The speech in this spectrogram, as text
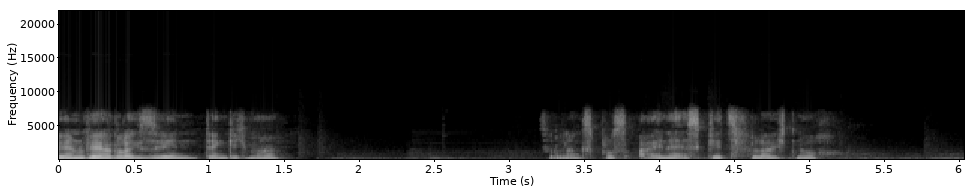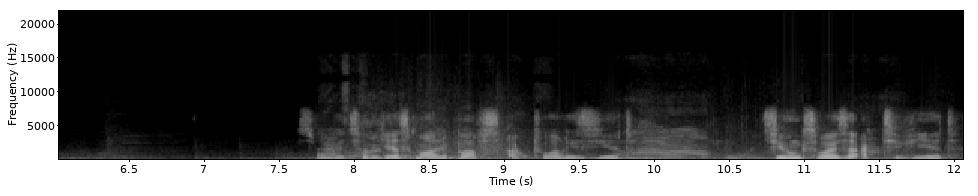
Werden wir ja gleich sehen, denke ich mal. Solange es bloß einer ist, geht's vielleicht noch. So, jetzt habe ich erstmal alle Buffs aktualisiert. Beziehungsweise aktiviert.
